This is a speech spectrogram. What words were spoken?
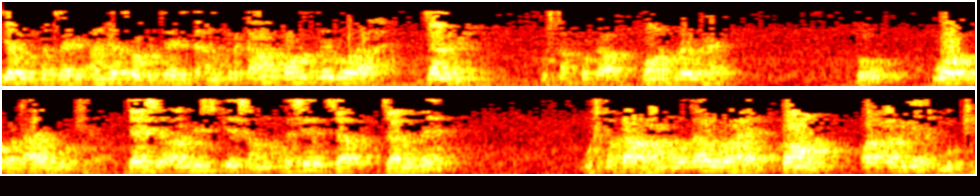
यद उपचारी अन्यत्र उपचारित अन्यत्र कहा गौण प्रयोग हो रहा है? जल में। उष्णत्व का गौण प्रयोग है। तो वो होता है मुख्य। जैसे अग्नि के संबंध से जल में उष्णता भान होता है वो है गौण और अग्नि मुख्य।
